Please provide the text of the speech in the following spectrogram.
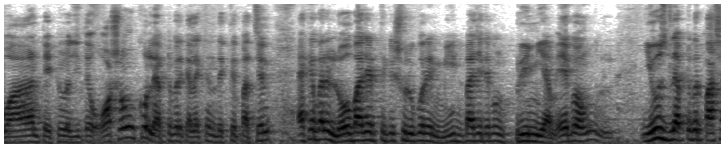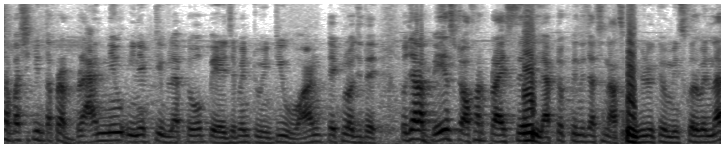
ওয়ান টেকনোলজিতে অসংখ্য ল্যাপটপের কালেকশন দেখতে পাচ্ছেন। একেবারে লো বাজেট থেকে শুরু করে মিড বাজেট এবং প্রিমিয়াম এবং ইউজ ল্যাপটপের পাশাপাশি কিন্তু আপনারা ব্র্যান্ড নিউ ইনেকটিভ ল্যাপটপ পেয়ে যাবেন টোয়েন্টি ওয়ান টেকনোলজিতে তো যারা বেস্ট অফার প্রাইসে ল্যাপটপ কিনতে চাচ্ছেন আজকের ভিডিও কেউ মিস করবেন না।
